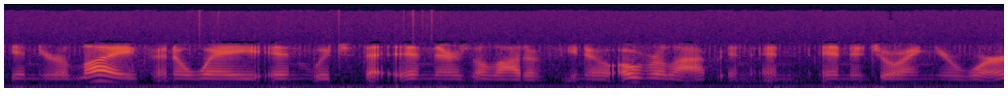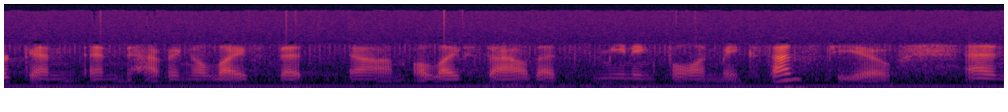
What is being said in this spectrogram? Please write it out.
in your life in a way in which that and there's a lot of you know overlap in, in, in enjoying your work and, and having a life that um, a lifestyle that's meaningful and makes sense to you. And,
